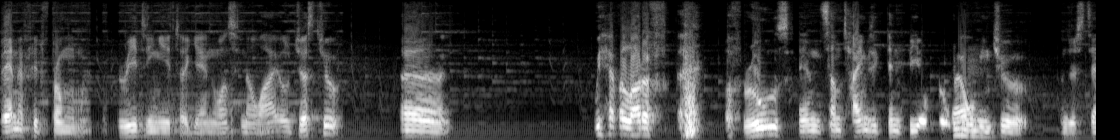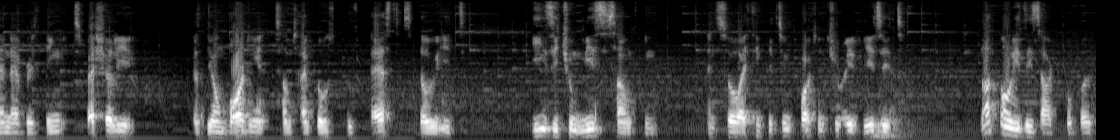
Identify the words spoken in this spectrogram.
benefit from reading it again once in a while, just to. Uh, we have a lot of of rules, and sometimes it can be overwhelming to understand everything, especially because the onboarding sometimes goes too fast, so it's easy to miss something. And so I think it's important to revisit not only this article but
